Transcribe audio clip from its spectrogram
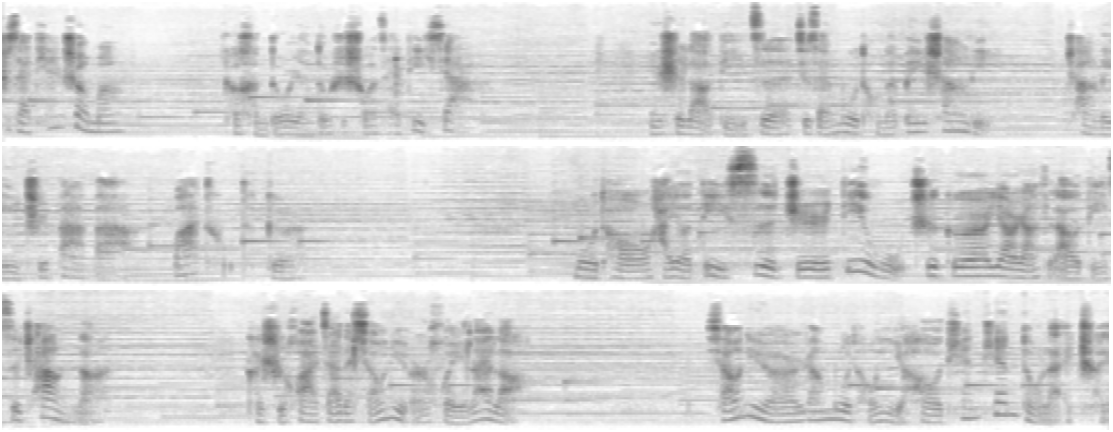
是在天上吗？可很多人都是说在地下。于是老笛子就在牧童的悲伤里，唱了一支爸爸挖土的歌。牧童还有第四支、第五支歌要让老笛子唱呢，可是画家的小女儿回来了。小女儿让牧童以后天天都来吹。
